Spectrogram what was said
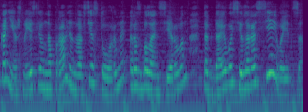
Конечно, если он направлен во все стороны, разбалансирован, тогда его сила рассеивается.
